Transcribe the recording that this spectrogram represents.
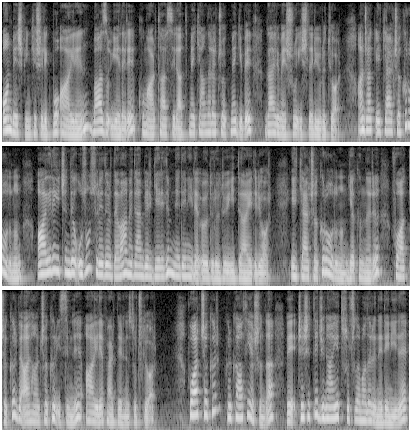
15 bin kişilik bu ailenin bazı üyeleri kumar, tahsilat, mekanlara çökme gibi gayrimeşru işleri yürütüyor. Ancak İlker Çakıroğlu'nun aile içinde uzun süredir devam eden bir gerilim nedeniyle öldürüldüğü iddia ediliyor. İlker Çakıroğlu'nun yakınları Fuat Çakır ve Ayhan Çakır isimli aile fertlerini suçluyor. Fuat Çakır 46 yaşında ve çeşitli cinayet suçlamaları nedeniyle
